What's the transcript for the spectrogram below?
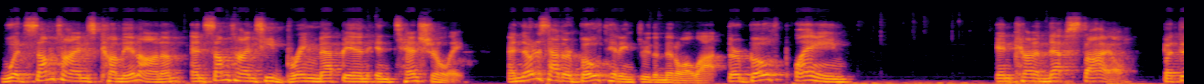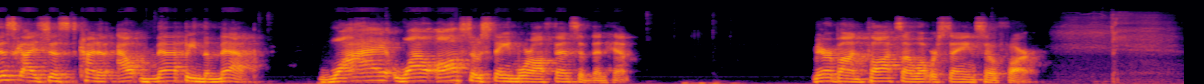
would sometimes come in on him, and sometimes he'd bring Mep in intentionally. And notice how they're both hitting through the middle a lot. They're both playing in kind of MEP style, but this guy's just kind of out MEPing the MEP why while also staying more offensive than him. Mehrban, thoughts on what we're saying so far?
